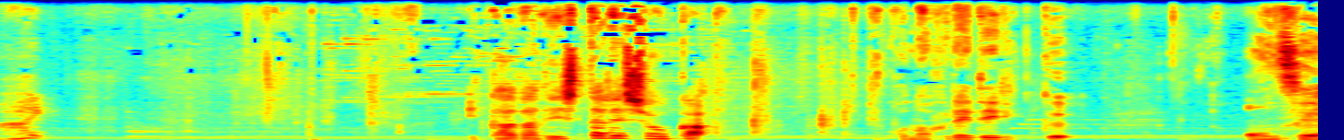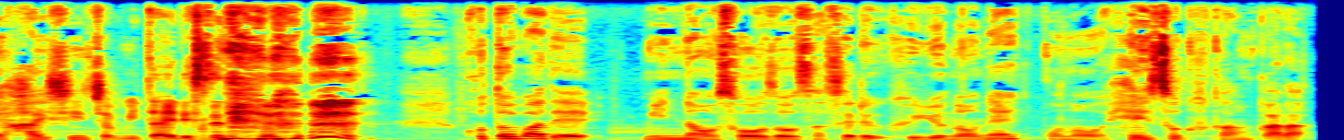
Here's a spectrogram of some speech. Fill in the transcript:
まい。いかがでしたでしょうか？このフレデリック音声配信者みたいですね。言葉でみんなを想像させる冬のねこの閉塞感から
